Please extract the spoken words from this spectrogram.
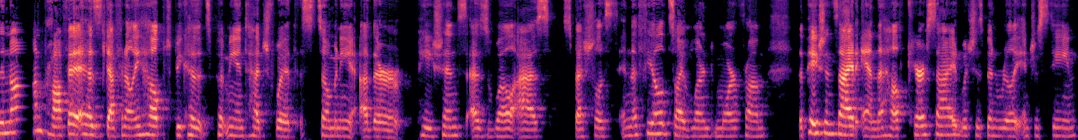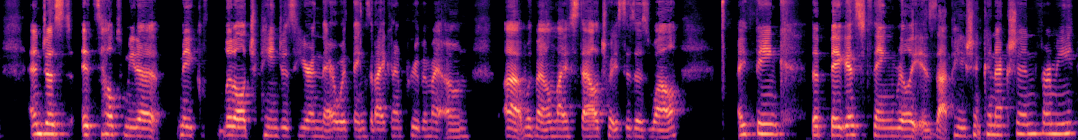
The nonprofit has definitely helped because it's put me in touch with so many other patients as well as specialists in the field. So I've learned more from the patient side and the healthcare side, which has been really interesting. And just it's helped me to make little changes here and there with things that I can improve in my own, uh, with my own lifestyle choices as well. I think the biggest thing really is that patient connection for me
